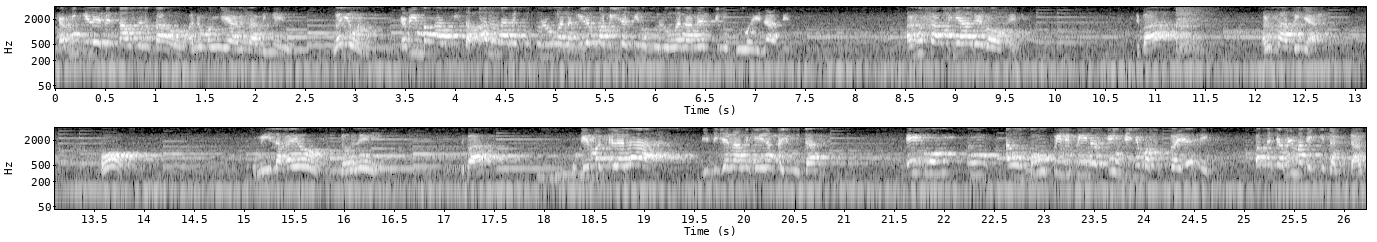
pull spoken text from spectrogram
kaming 11,000 na tao, anong mangyayari sa amin ngayon? Ngayon, kaming mga artista, paano namin tutulungan ng ilang pamilya tinutulungan namin at pinubuhay namin? Ano sabi ni Harry Roque? Di ba? Ano sabi niya? Oh, kumila kayo, dole. Di ba? Huwag kayong mag-alala. Bibigyan namin kayo ng ayuda. Eh kung ang, ang buong Pilipinas kayo, hindi nyo masuplayan eh. Pati kami makikidagdag.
